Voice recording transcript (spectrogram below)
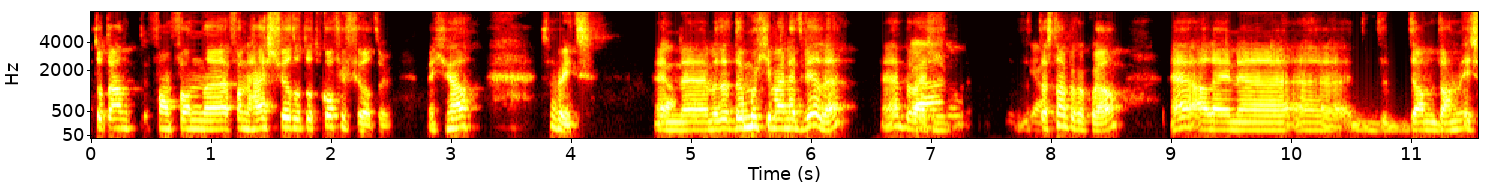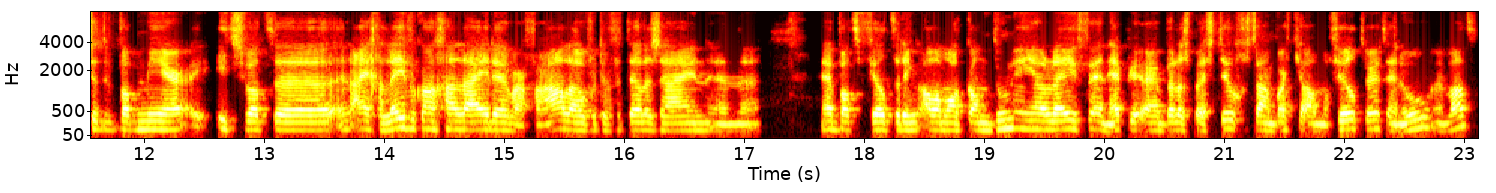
tot aan, van, van, van huisfilter tot koffiefilter, weet je wel. Zoiets. En, eh, maar dat, dat moet je maar net willen, hè, bij wijze Ja, van- ja. dat snap ik ook wel. Hè? Alleen eh, eh, dan, dan is het wat meer iets wat een eigen leven kan gaan leiden, waar verhalen over te vertellen zijn. En hè, wat filtering allemaal kan doen in jouw leven. En heb je er wel eens bij stilgestaan wat je allemaal filtert en hoe en wat.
